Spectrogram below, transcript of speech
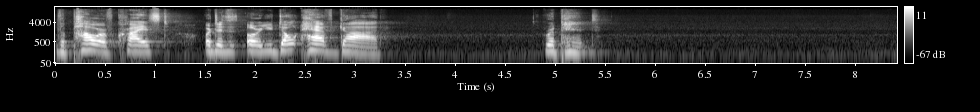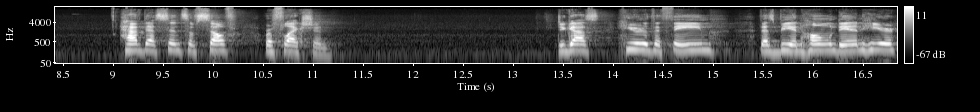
the power of Christ or, does, or you don't have God, repent. Have that sense of self reflection. Do you guys hear the theme that's being honed in here?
